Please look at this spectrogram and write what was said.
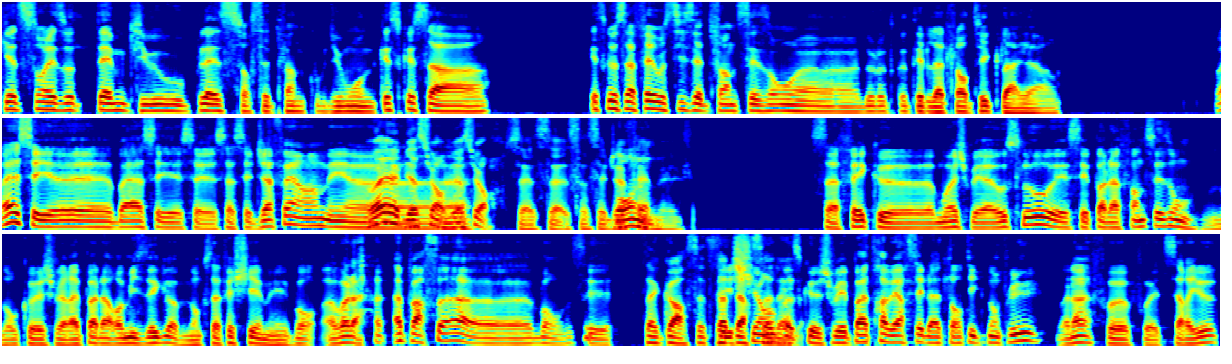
Quels sont les autres thèmes qui vous plaisent sur cette fin de Coupe du Monde? Qu'est-ce que ça, qu'est-ce que ça fait aussi cette fin de saison euh, de l'autre côté de l'Atlantique là y a... Ouais, c'est, euh, bah, c'est, ça s'est déjà fait, hein, mais. ouais, bien sûr, bien sûr, ça, ça, s'est déjà fait. Mais ça fait que moi je vais à Oslo et c'est pas la fin de saison, donc euh, je verrai pas la remise des globes, donc ça fait chier. Mais bon, ah, voilà. À part ça, euh, bon, c'est d'accord, c'est très chiant parce que je vais pas traverser l'Atlantique non plus. Voilà, faut faut être sérieux.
